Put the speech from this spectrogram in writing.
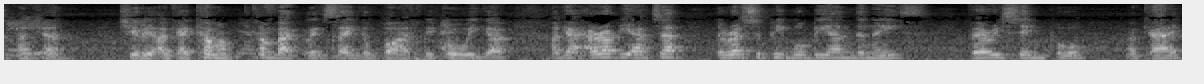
Chili. Okay. Chili. Okay, come on, yes. come back. Let's say goodbye before we go. Okay, arrabbiata. The recipe will be underneath. Very simple. Okay.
